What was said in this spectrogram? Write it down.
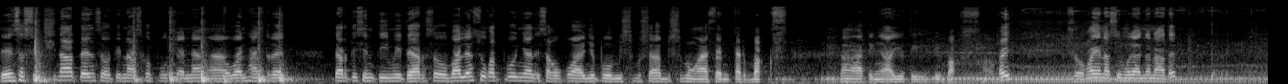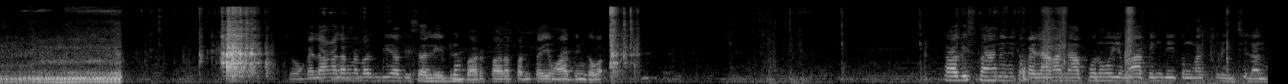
Then sa switch natin, so tinaas ko po siya ng ah, 130 cm. So bali ang sukat po niyan, isa kukuha nyo po mismo sa mismong ah, center box ng ating ah, utility box. Okay? So ngayon nasimulan na natin. So, kailangan lang naman din natin sa label bar para pantay yung ating gawa. Kagis natin ito, kailangan na puno yung ating ditong rinsilan.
